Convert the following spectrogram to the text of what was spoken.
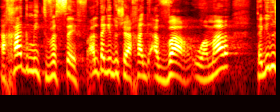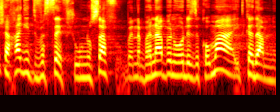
החג מתווסף. אל תגידו שהחג עבר, הוא אמר, תגידו שהחג התווסף, שהוא נוסף, בנה בנו עוד איזה קומה, התקדמנו.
